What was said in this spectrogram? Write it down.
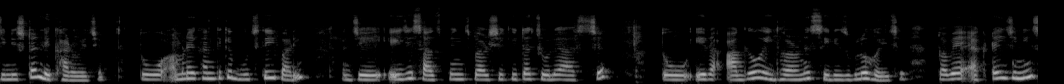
জিনিসটা লেখা রয়েছে। তো আমরা এখান থেকে বুঝতেই পারি যে এই যে সাসপেন্স বার্ষিকীটা চলে আসছে, তো এর আগেও এই ধরনের সিরিজগুলো হয়েছে। তবে একটাই জিনিস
